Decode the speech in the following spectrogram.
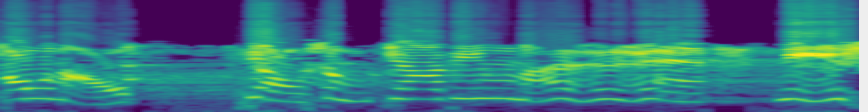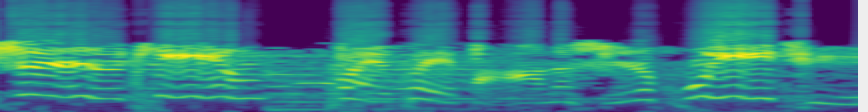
好恼，叫声家丁们，你是听，快快把那石灰取，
